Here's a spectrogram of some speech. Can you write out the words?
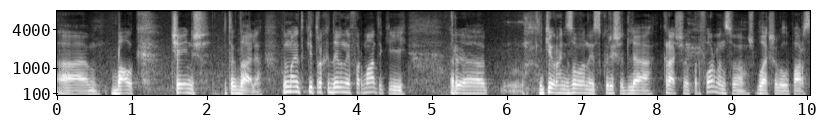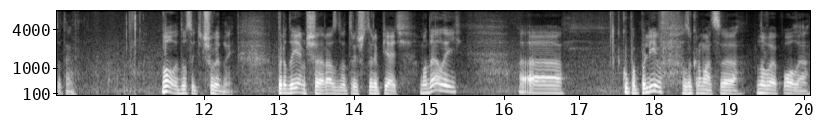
е, bulk change і так далі. Він має такий трохи дивний формат, який, який організований скоріше для кращого перформансу, щоб легше було парсити. Ну, але досить очевидний. Передаємо ще раз, два, три, чотири, п'ять моделей. Купа полів, зокрема, це нове поле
